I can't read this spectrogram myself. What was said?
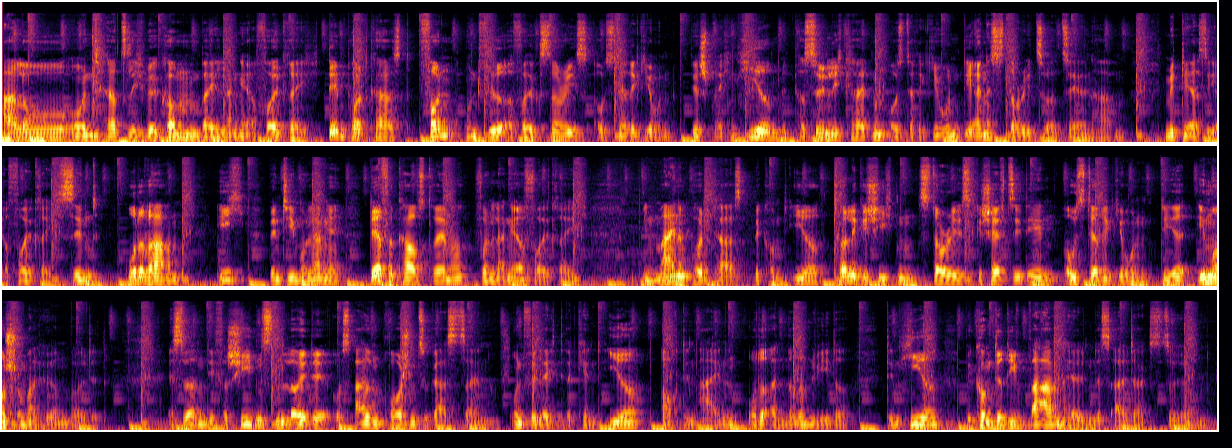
Hallo und herzlich willkommen bei Lange Erfolgreich, dem Podcast von und für Erfolgsstories aus der Region. Wir sprechen hier mit Persönlichkeiten aus der Region, die eine Story zu erzählen haben, mit der sie erfolgreich sind oder waren. Ich bin Timo Lange, der Verkaufstrainer von Lange Erfolgreich. In meinem Podcast bekommt ihr tolle Geschichten, Stories, Geschäftsideen aus der Region, die ihr immer schon mal hören wolltet. Es werden die verschiedensten Leute aus allen Branchen zu Gast sein und vielleicht erkennt ihr auch den einen oder anderen wieder. Denn hier bekommt ihr die wahren Helden des Alltags zu hören.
